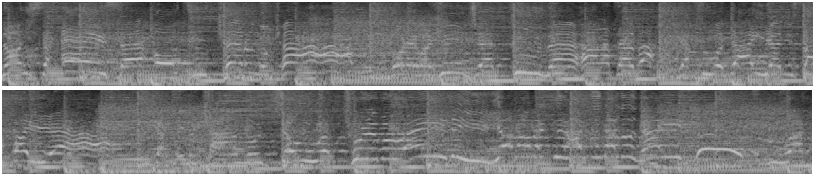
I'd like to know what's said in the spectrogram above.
のにさエイサーをつけるのか？俺は貧弱な花束奴はダイヤにサファイア。だけど彼女はクリームレイディー世の中はずなどないと分かっ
